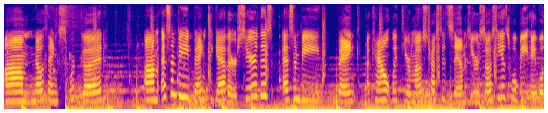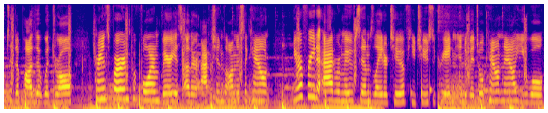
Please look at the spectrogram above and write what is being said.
Um, no thanks. We're good. Um, SMB Bank Together. Share this SMB Bank account with your most trusted Sims. Your associates will be able to deposit, withdraw, transfer, and perform various other actions on this account. You're free to add remove Sims later too. If you choose to create an individual account now, you will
